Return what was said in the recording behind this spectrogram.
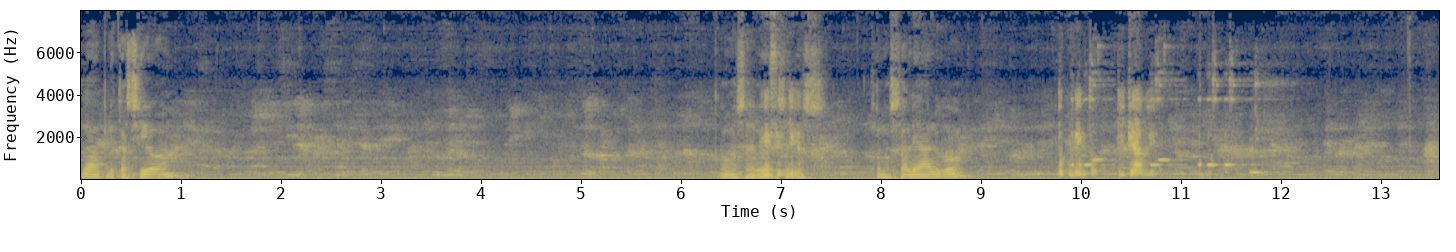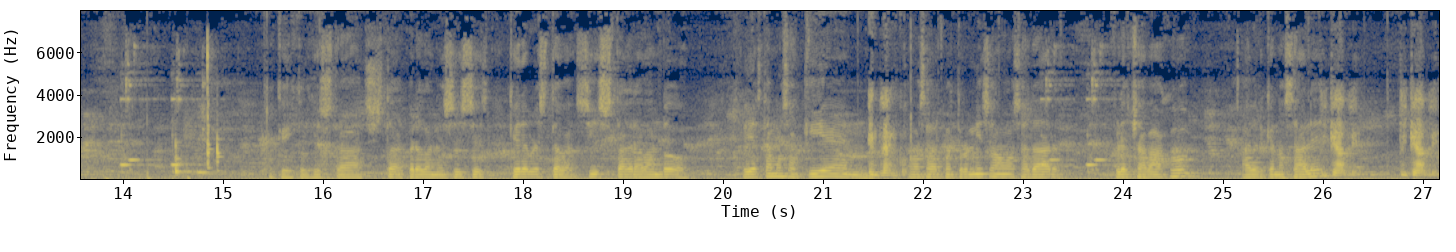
La aplicación. Vamos a ver si nos, si nos sale algo. Documento. Picable. Ok, creo que está, está perdón, sí, sí, si está, sí está grabando. Ya estamos aquí en, En blanco. Vamos a dar control inicio, vamos a dar flecha abajo, a ver qué nos sale. Picable. Picable.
